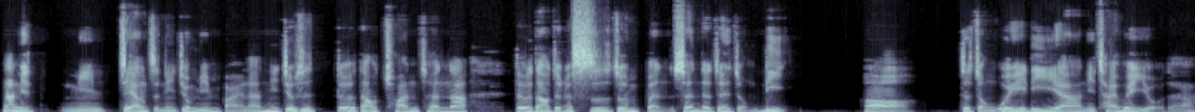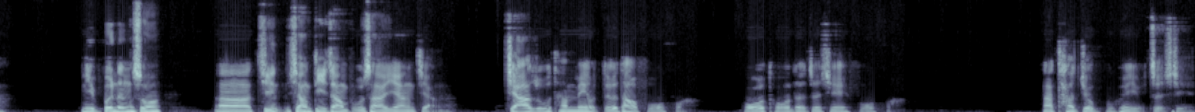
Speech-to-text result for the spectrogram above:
那你你这样子你就明白了，你就是得到传承啊。得到这个师尊本身的这种力，哦，这种威力呀，你才会有的啊。你不能说，啊，今像地藏菩萨一样讲，假如他没有得到佛法，佛陀的这些佛法，那他就不会有这些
